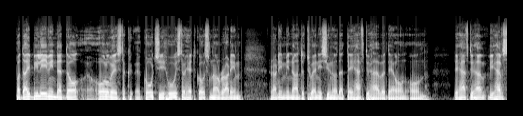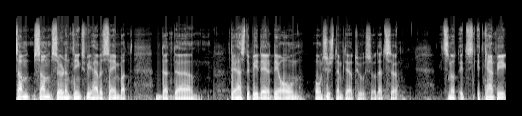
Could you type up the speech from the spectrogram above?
But I believe in that the, always the c- uh, coach who is the head coach now, Radim, Radim in under 20s, you know that they have to have their own own. They have to have. We have some some certain things we have the same, but that uh, there has to be their their own own system there too. So that's. Uh, it's not. It's it can't be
